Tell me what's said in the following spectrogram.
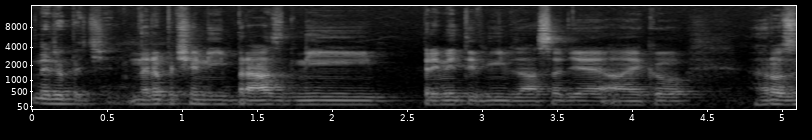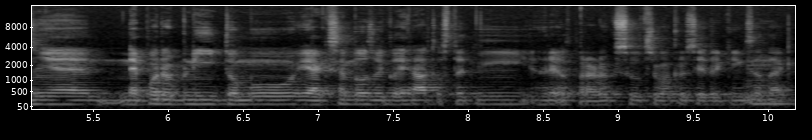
Nedopečený. nedopečený, prázdný, primitivní v zásadě a jako hrozně nepodobný tomu, jak jsem byl zvyklý hrát ostatní hry od Paradoxu, třeba Crusader Kings Mm. a tak.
